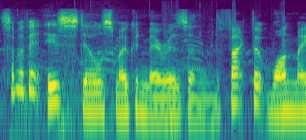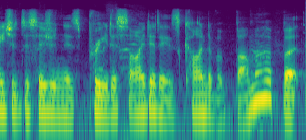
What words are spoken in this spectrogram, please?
Some of it is still smoke and mirrors, and the fact that one major decision is pre-decided is kind of a bummer, but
